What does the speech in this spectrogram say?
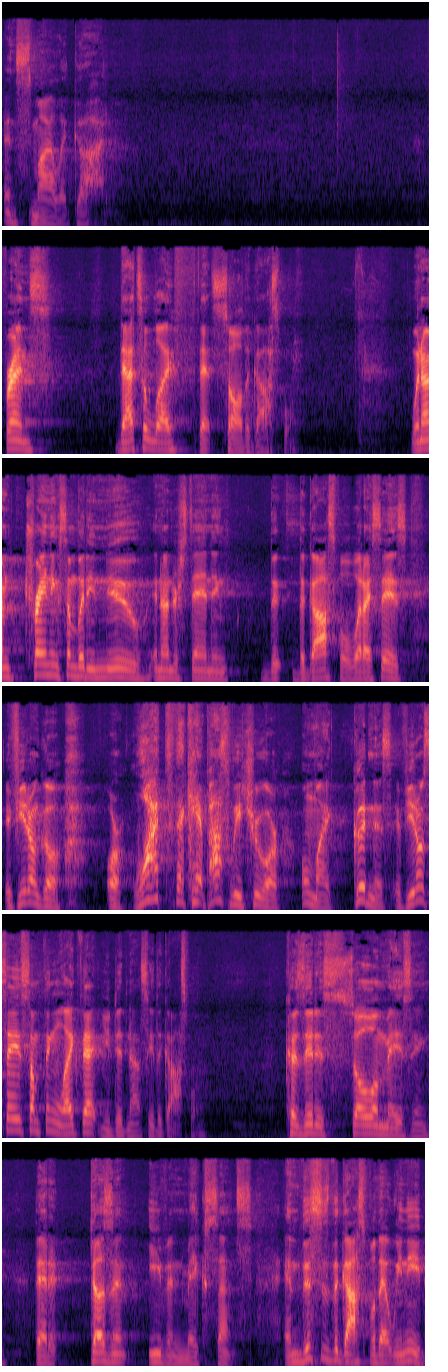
and smile at God. Friends, that's a life that saw the gospel. When I'm training somebody new in understanding the, the gospel, what I say is if you don't go, or what? That can't possibly be true, or oh my goodness, if you don't say something like that, you did not see the gospel. Because it is so amazing that it doesn't even make sense. And this is the gospel that we need.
